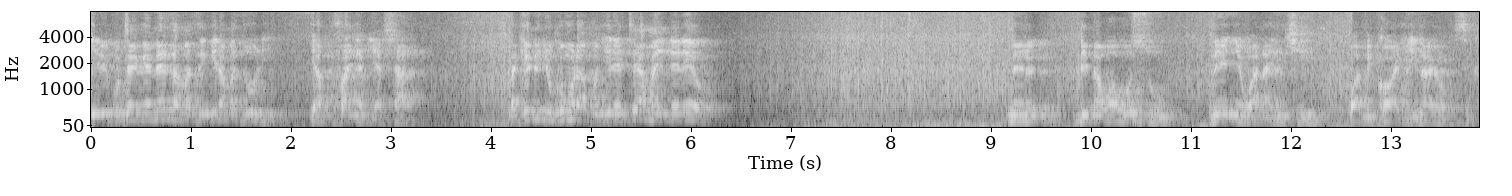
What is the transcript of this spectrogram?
ili kutengeneza mazingira mazuri ya kufanya biashara, lakini jukumu la kujiletea maendeleo ni- linawahusu ninyi wananchi wa mikoa hii inayohusika.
